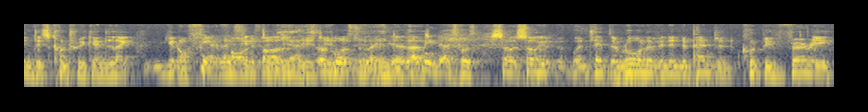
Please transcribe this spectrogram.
in this country again, like, you know, Yeah, like Fianna Fáil Fáil, did yes, or in- most in- likely. Yeah. I mean, I suppose So, so the role of an independent could be very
